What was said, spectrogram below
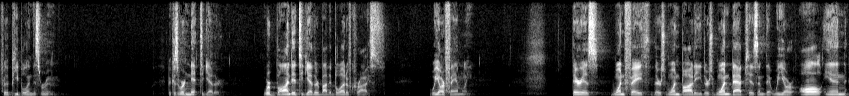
for the people in this room. Because we're knit together, we're bonded together by the blood of Christ. We are family. There is one faith, there's one body, there's one baptism, that we are all in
